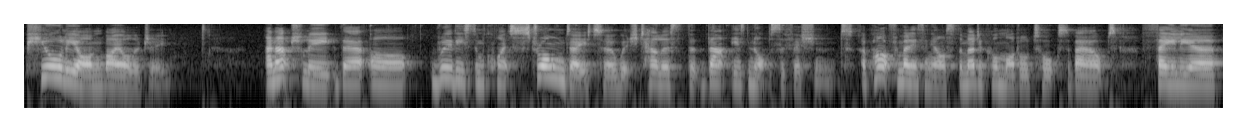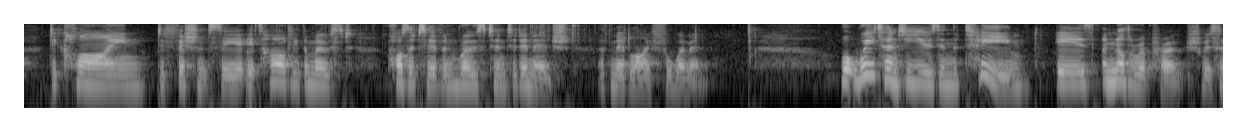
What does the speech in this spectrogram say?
purely on biology. And actually, there are really some quite strong data which tell us that that is not sufficient. Apart from anything else, the medical model talks about failure, decline, deficiency. It's hardly the most positive and rose-tinted image of midlife for women. What we tend to use in the team is another approach, which is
